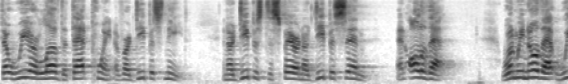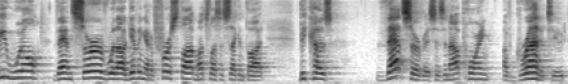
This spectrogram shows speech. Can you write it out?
that we are loved at that point of our deepest need and our deepest despair and our deepest sin and all of that, when we know that, we will then serve without giving it a first thought, much less a second thought, because that service is an outpouring of gratitude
